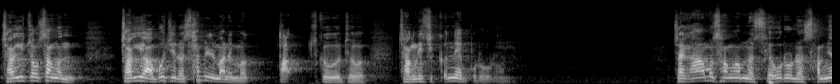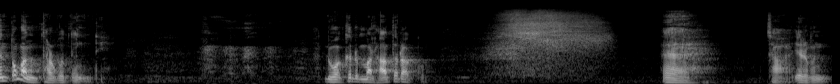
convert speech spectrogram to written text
자기 조상은 자기 아버지는 3일 만에 뭐 다 그 저 장례식 끝내버리는 자기 아무 상관없는 세월호는 3년 동안 달고 다닌대. 누가 그런 말 하더라고. 에, 자, 여러분,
